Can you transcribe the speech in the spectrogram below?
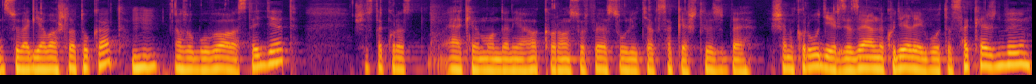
szövegjavaslatokat, Uh-huh. azokból választ egyet, és ezt akkor azt el kell mondani, ha akarszor felszólítják szakest közbe. És amikor úgy érzi az elnök, hogy elég volt a szakestből,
